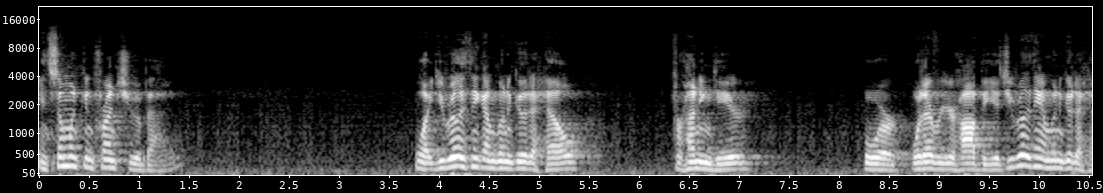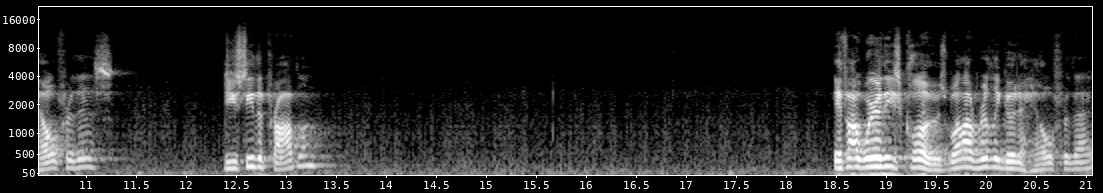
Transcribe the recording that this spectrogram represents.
And someone confronts you about it. What, you really think I'm going to go to hell for hunting deer? Or whatever your hobby is? You really think I'm going to go to hell for this? Do you see the problem? If I wear these clothes, will I really go to hell for that?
